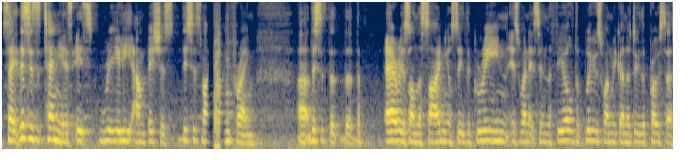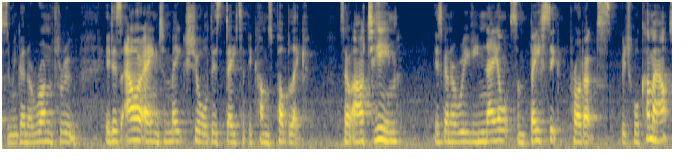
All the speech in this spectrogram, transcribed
So this is a 10 years. It's really ambitious. This is my time frame. Uh, this is the, the, the areas on the side, and you'll see the green is when it's in the field, the blue is when we're going to do the process, and we're going to run through. It is our aim to make sure this data becomes public. So our team is going to really nail some basic products which will come out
